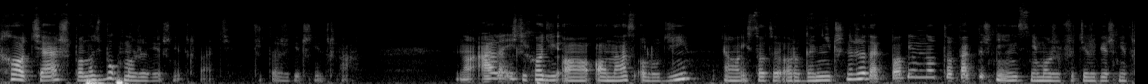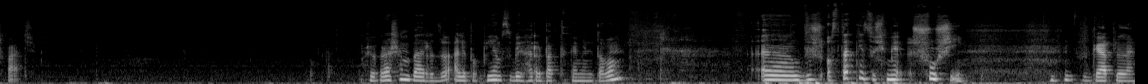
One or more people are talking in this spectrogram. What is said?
Chociaż ponoć Bóg może wiecznie trwać, czy też wiecznie trwa. No, ale jeśli chodzi o, o nas, o ludzi, o istoty organiczne, że tak powiem, no to faktycznie nic nie może przecież wiecznie trwać. Przepraszam bardzo, ale popijam sobie herbatkę miętową. E, gdyż ostatnio coś mnie szusi w gardle.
